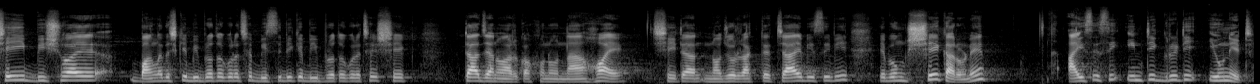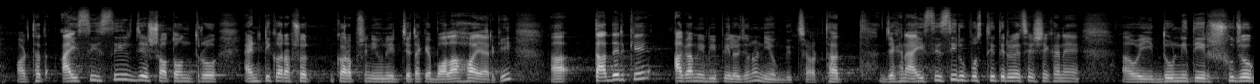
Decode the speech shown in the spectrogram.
সেই বিষয়ে বাংলাদেশকে বিব্রত করেছে, বিসিবিকে বিব্রত করেছে, সেটা যেন আর কখনো না হয় সেইটা নজর রাখতে চায় বিসিবি, এবং সে কারণে আইসিসি ইন্টিগ্রিটি ইউনিট অর্থাৎ আইসিসির যে স্বতন্ত্র অ্যান্টি করাপশন করাপশন ইউনিট যেটাকে বলা হয় আর কি তাদেরকে আগামী বিপিএলের জন্য নিয়োগ দিচ্ছে। অর্থাৎ যেখানে আইসিসির উপস্থিতি রয়েছে, সেখানে ওই দুর্নীতির সুযোগ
